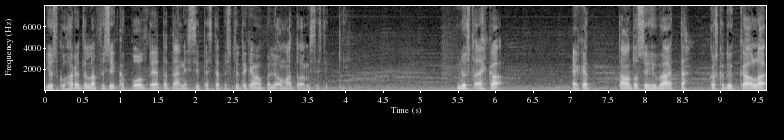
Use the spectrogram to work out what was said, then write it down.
just kun harjoitellaan fysiikkapuolta ja tätä, niin sitten sitä pystyy tekemään paljon omatoimisestikin. Minusta ehkä, ehkä tämä on tosi hyvä, että koska tykkää olla,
